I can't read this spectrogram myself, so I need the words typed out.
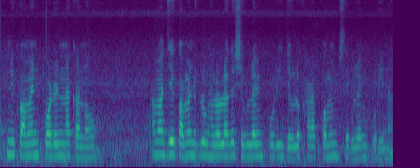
আপনি কমেন্ট পড়েন না কেন? আমার যে কমেন্টগুলো ভালো লাগে সেগুলো আমি পড়ি, যেগুলো খারাপ কমেন্ট সেগুলো আমি পড়ি না।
